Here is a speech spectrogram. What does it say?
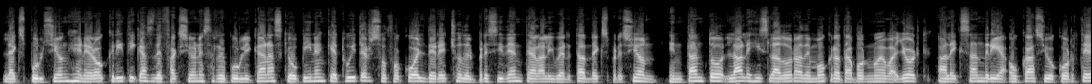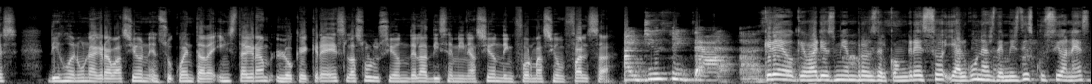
La expulsión generó críticas de facciones republicanas que opinan que Twitter sofocó el derecho del presidente a la libertad de expresión. En tanto, la legisladora demócrata por Nueva York, Alexandria Ocasio Cortés, dijo en una grabación en su cuenta de Instagram lo que cree es la solución de la diseminación de información falsa. Uh, Creo que varios miembros del Congreso y algunas de mis discusiones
